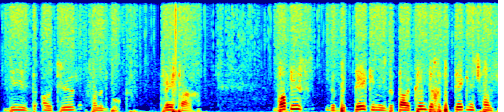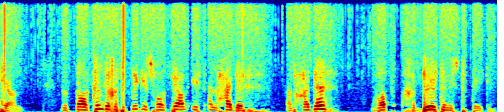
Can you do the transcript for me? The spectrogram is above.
wie is de auteur van het boek? Twee vragen. Wat is de betekenis, de taalkundige betekenis van fi'al? De taalkundige betekenis van fi'al is al-hadath. Al-hadath, wat gebeurtenis betekent.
